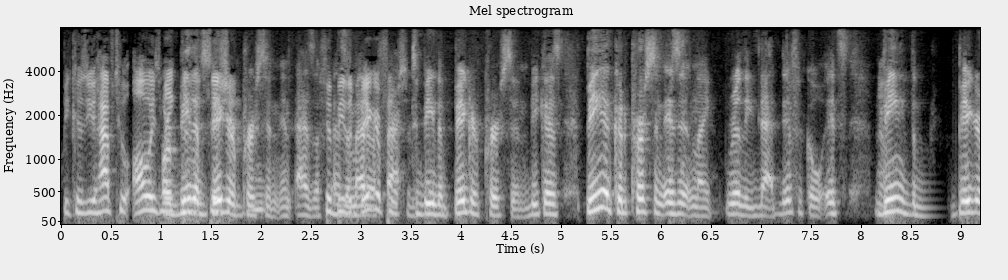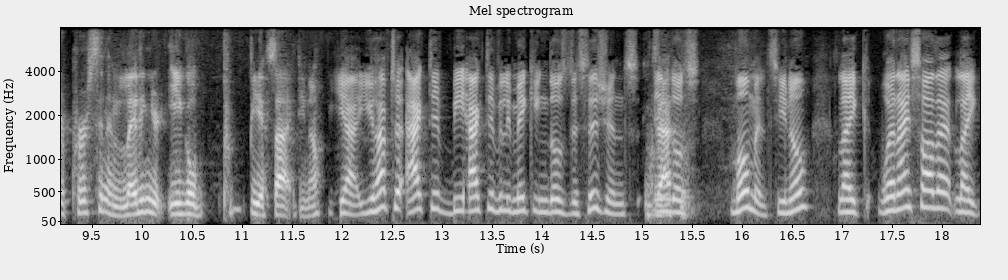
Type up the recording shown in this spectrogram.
because you have to always Or make be the decision. bigger person, and as a, To as be a the matter bigger of fact, person. to be the bigger person, because being a good person isn't like really that difficult. It's No. being the bigger person and letting your ego p- be aside. You know. yeah you have to active be actively making those decisions in those moments you know like when i saw that like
